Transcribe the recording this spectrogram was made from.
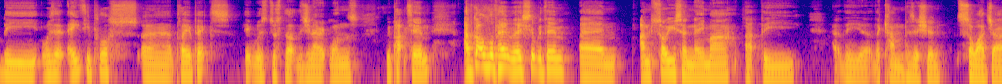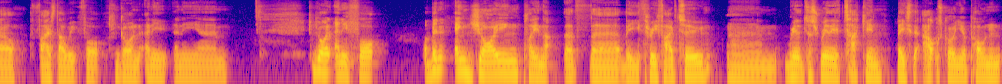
the was it eighty plus uh, player picks. It was just the, the generic ones. We packed him. I've got a love hate relationship with him. Um, I'm so used to Neymar at the at the uh, the cam position. So agile, five star weak foot can go on any any um, can go on any foot. I've been enjoying playing that, the the three five two. Um, really, just really attacking, basically outscoring your opponent.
